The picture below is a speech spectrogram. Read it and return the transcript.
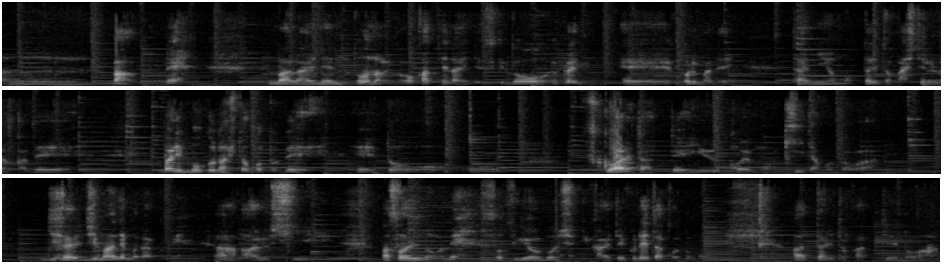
うん、まあね、まあ来年度どうなるか分かってないんですけど、やっぱり、えー、これまで担任を持ったりとかしてる中で、やっぱり僕の一言で、えっ、ー、と、救われたっていう声も聞いたことが、実際自慢でもなくね、ああるし、まあ、そういうのをね、卒業文集に書いてくれたこともあったりとかっていうのは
